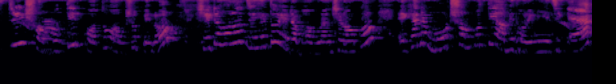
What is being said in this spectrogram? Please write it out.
স্ত্রীর সম্পত্তির কত অংশ পেল? সেটা হলো যেহেতু এটা ভগ্নাংশের অঙ্ক, এখানে মোট সম্পত্তি আমি ধরে নিয়েছি এক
